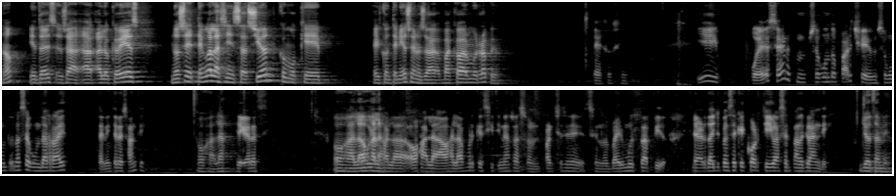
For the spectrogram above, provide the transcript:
¿No? Y entonces, o sea, a, lo que hoy es, no sé, tengo la sensación como que el contenido se nos va, a acabar muy rápido. Eso sí. Y puede ser un segundo parche, un segundo, una segunda raid, tan interesante. Ojalá. Llegar así. Ojalá, ojalá. Ojalá, ojalá, ojalá, porque si tienes razón, el parche se, nos va a ir muy rápido. La verdad, yo pensé que Corti iba a ser más grande. Yo también.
